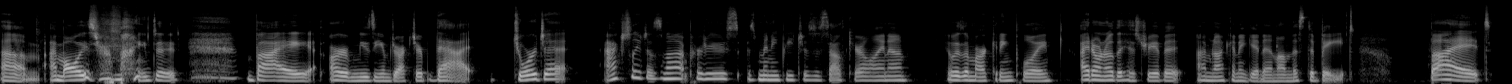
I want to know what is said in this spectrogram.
Um, I'm always reminded by our museum director that Georgia actually does not produce as many peaches as South Carolina. It was a marketing ploy. I don't know the history of it. I'm not going to get in on this debate. But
